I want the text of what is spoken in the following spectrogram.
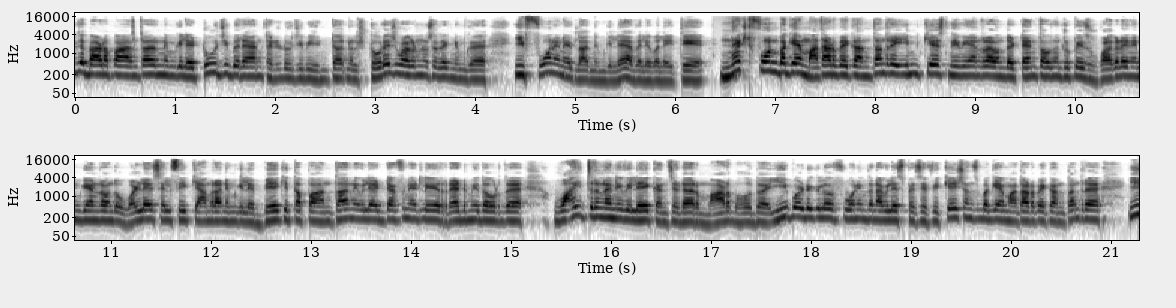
ಇದು ಬೇಡಪ್ಪ ಅಂತ ನಿಮಗೆ two G B RAM thirty two G B internal storage ಒಳಗಡೆ ಸದ್ಯಕ್ಕೆ ನಿಮ್ಗೆ ಈ ಫೋನ್ ಏನಿಲ್ಲ ನಿಮಗೆ ಅವೈಲೇಬಲ್ ಐತಿ. ನೆಕ್ಸ್ಟ್ ಫೋನ್ ಬಗ್ಗೆ ಮಾತಾಡಬೇಕಂತಂದ್ರೆ ಇನ್ ಕೇಸ್ ನೀವು ಏನಾರ ಒಂದು ಟೆನ್ ತೌಸಂಡ್ ರುಪೀಸ್ ಒಳಗಡೆ ನಿಮ್ಗೆ ಏನಾರ ಒಂದು ಒಳ್ಳೆ ಸೆಲ್ಫಿ ಕ್ಯಾಮ್ರಾ ನಿಮಗೆ ಬೇಕಿತ್ತಪ್ಪ ಅಂತ ನೀವು ಡೆಫಿನೆಟ್ಲಿ ರೆಡ್ಮಿದವ್ರದ್ದು ವಾಯ್ತ್ರನ್ನ ನೀವು ಇಲ್ಲಿ ಕನ್ಸಿಡರ್ ಮಾಡಬಹುದು. ಈ ಪರ್ಟಿಕ್ಯುಲರ್ ಫೋನಿಂದ ನಾವಿಲ್ಲಿ ಸ್ಪೆಸಿಫಿಕೇಶನ್ಸ್ ಬಗ್ಗೆ ಮಾತಾಡಬೇಕಂತಂದ್ರೆ, ಈ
